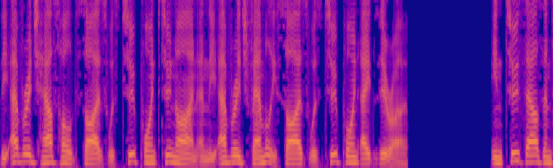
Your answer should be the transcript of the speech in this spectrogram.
The average household size was 2.29 and the average family size was 2.80. In 2000,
